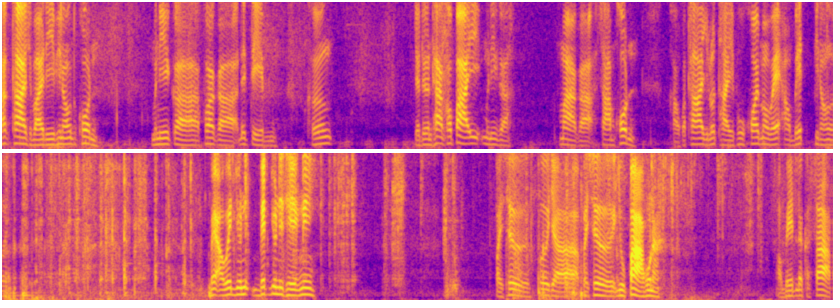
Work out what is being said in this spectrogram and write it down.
ทักทายสบายดีพี่น้องทุกคนมื้อนี้ก็ค่อยก็ได้เต็มเคิงจะเดินทางเข้าป่าอีกมื้อนี้ก็มากะสามคน เขาก็ท่าอยู่รถไถผู้ค่อยมาแวะเอาเบ็ดพี่น้องเอ้ย แวะเอาเบ็ดอยูนิเบ็ดอยูนิเทงนี่ไปเซอร์เพื่อจะไปเซอร์อยู่ป่าพุ่นน่ะเอาเบ็ดแล้วก็ซาบ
